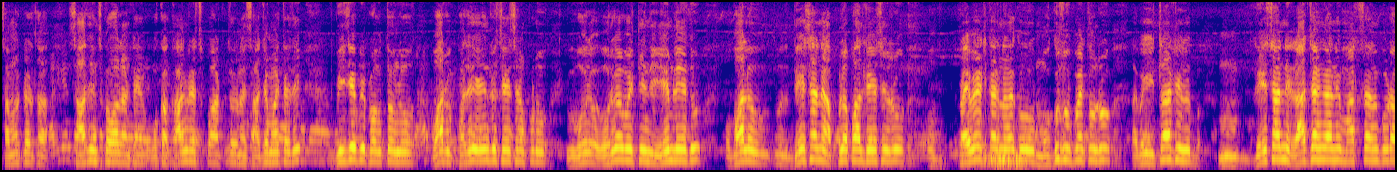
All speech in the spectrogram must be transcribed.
సమగ్రత సాధించుకోవాలంటే ఒక కాంగ్రెస్ పార్టీతోనే సాధ్యమవుతుంది. బీజేపీ ప్రభుత్వంలో వారు పదిహేళ్ళు చేసినప్పుడు ఒర- ఒరగబెట్టింది ఏం లేదు. వాళ్ళు దేశాన్ని అప్పులపాలు చేసారు ప్రైవేటీకరణకు మొగ్గు చూపెడుతున్నారు అవి ఇట్లాంటి దేశాన్ని రాజ్యాంగాన్ని మార్చడానికి కూడా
